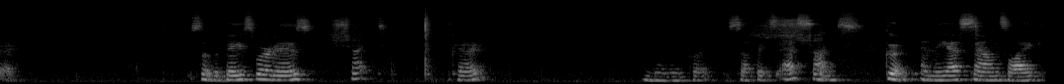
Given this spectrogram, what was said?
Okay. So the base word is? Shut. Okay. And then we put the suffix S. Shuts. Good. And the S sounds like?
